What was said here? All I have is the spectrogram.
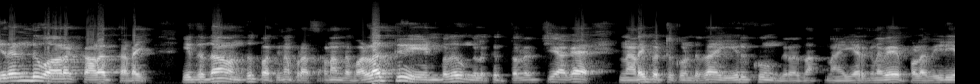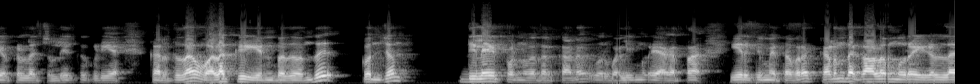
இரண்டு வார கால தடை. இதுதான் வந்து பார்த்தீங்கன்னா ப்ராசஸ் ஆனால் அந்த வழக்கு என்பது உங்களுக்கு தொடர்ச்சியாக நடைபெற்று கொண்டு தான் இருக்குங்கிறது தான். நான் ஏற்கனவே பல வீடியோக்களில் சொல்லியிருக்கக்கூடிய கருத்து தான் வழக்கு என்பது வந்து கொஞ்சம் டிலே பண்ணுவதற்கான ஒரு வழிமுறையாகத்தான் இருக்குமே தவிர கடந்த கால முறைகளில்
